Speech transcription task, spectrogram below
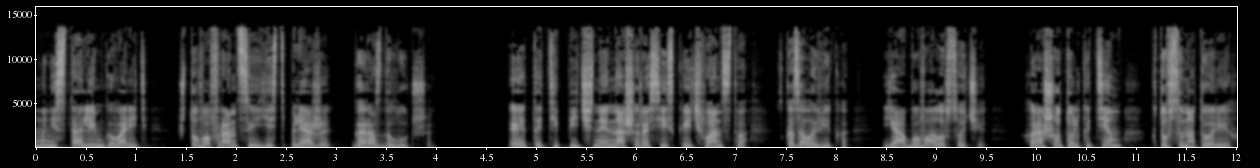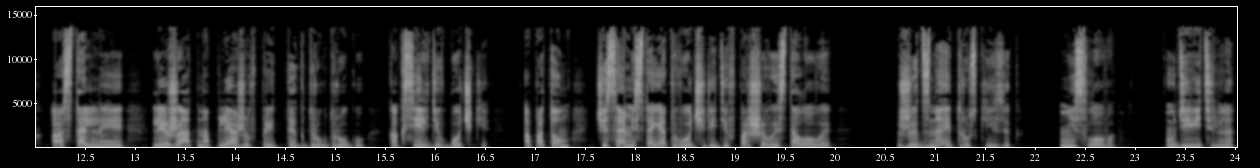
мы не стали им говорить, что во Франции есть пляжи гораздо лучше. «Это типичное наше российское чванство», — сказала Вика. «Я бывала в Сочи. Хорошо только тем, кто в санаториях, а остальные лежат на пляже впритык друг к другу, как сельди в бочке, а потом часами стоят в очереди в паршивые столовые. Жид знает русский язык? Ни слова. Удивительно,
